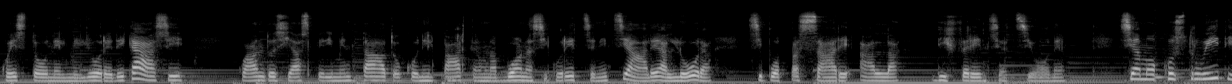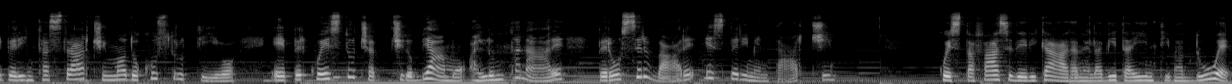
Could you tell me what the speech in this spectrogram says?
Questo nel migliore dei casi, quando si ha sperimentato con il partner una buona sicurezza iniziale, allora si può passare alla differenziazione. Siamo costruiti per incastrarci in modo costruttivo e per questo ci dobbiamo allontanare per osservare e sperimentarci. Questa fase delicata nella vita intima a due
